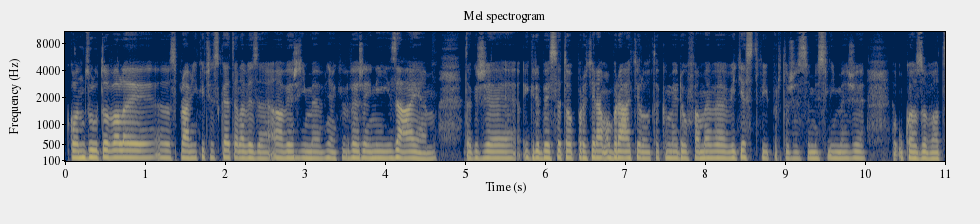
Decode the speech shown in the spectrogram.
konzultovali s právníky České televize a věříme v nějaký veřejný zájem. Takže i kdyby se to proti nám obrátilo, tak my doufáme ve vítězství, protože si myslíme, že ukazovat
